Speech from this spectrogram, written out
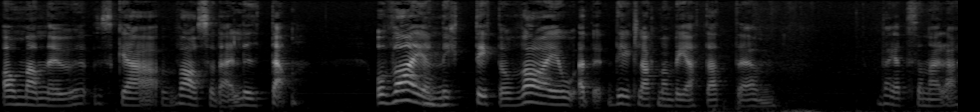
om man nu ska vara sådär liten? Och vad är Mm. nyttigt och vad är... Det är klart man vet att... Um, vad heter sån här... uh,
